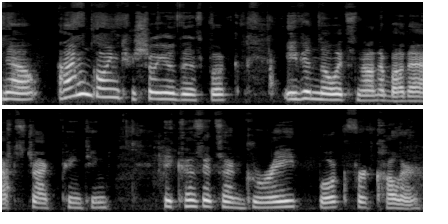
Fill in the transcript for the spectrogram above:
Now, I'm going to show you this book, even though it's not about abstract painting, because it's a great book for color.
